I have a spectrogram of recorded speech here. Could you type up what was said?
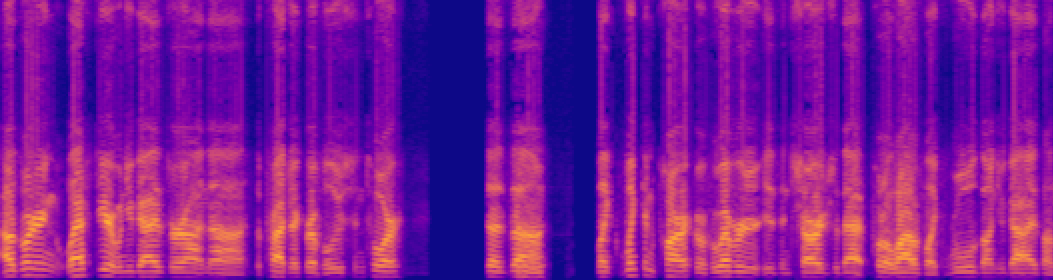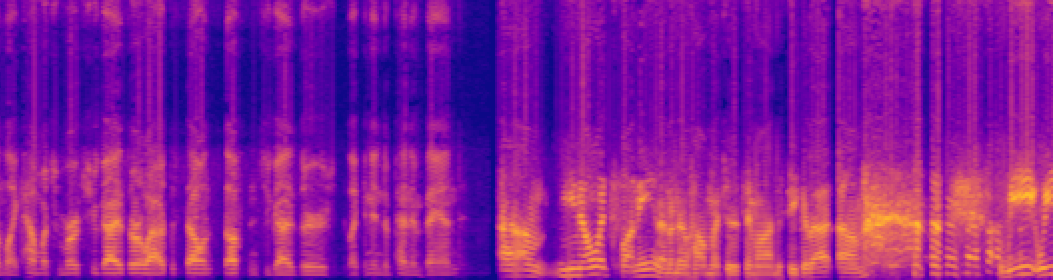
I was wondering, last year when you guys were on uh, the Project Revolution tour, does uh, Uh-huh. Like Linkin Park or whoever is in charge of that put a lot of like rules on you guys on like how much merch you guys are allowed to sell and stuff since you guys are like an independent band? Um, you know what's funny? And I don't know how much of this I'm allowed to speak about. Um, we we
